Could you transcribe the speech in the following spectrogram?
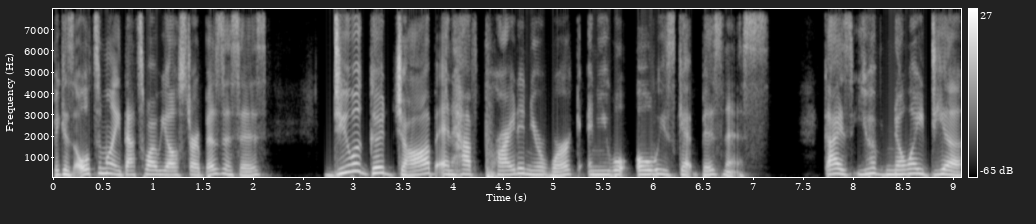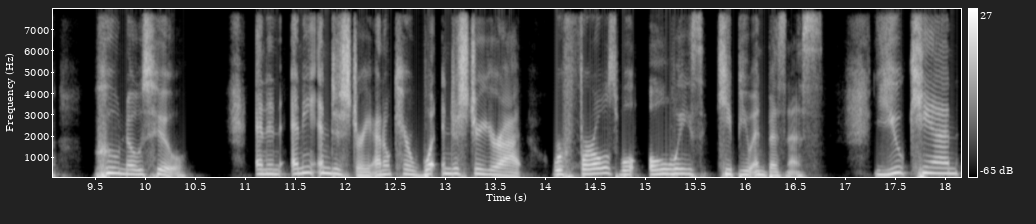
because ultimately that's why we all start businesses. Do a good job and have pride in your work and you will always get business. Guys you have no idea who knows who. And in any industry i don't care what industry you're at referrals will always keep you in business. You can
